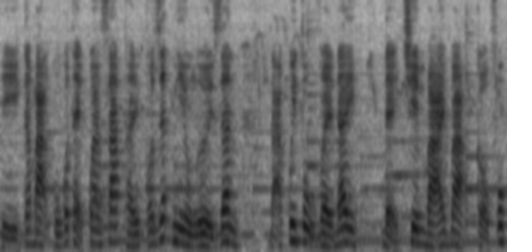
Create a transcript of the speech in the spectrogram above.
thì các bạn cũng có thể quan sát thấy có rất nhiều người dân đã quy tụ về đây để chiêm bái và cầu phúc.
